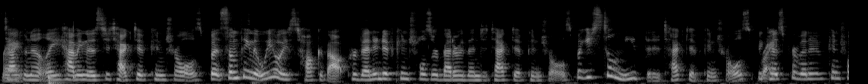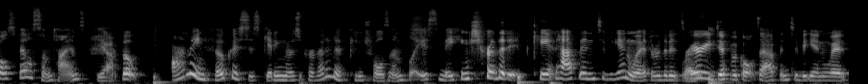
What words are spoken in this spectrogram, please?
Right. definitely having those detective controls. But something that we always talk about preventative controls are better than detective controls, but you still need the detective controls because preventative controls fail sometimes. Yeah. But our main focus is getting those preventative controls in place, making sure that it can't happen to begin with or that it's very difficult to happen to begin with.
